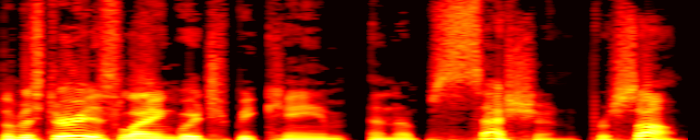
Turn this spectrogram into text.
The mysterious language became an obsession for some.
